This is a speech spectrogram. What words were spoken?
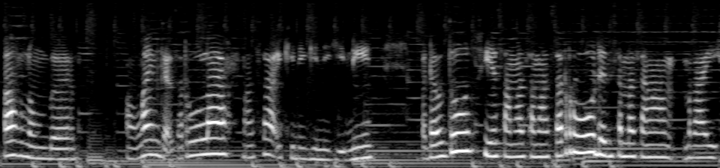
ah lomba online gak seru lah. Masa gini gini gini. Padahal tuh ya sama-sama seru dan sama-sama meraih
